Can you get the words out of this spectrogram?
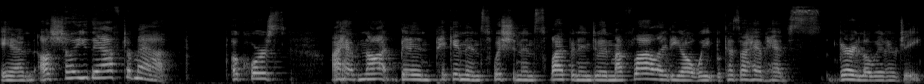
And I'll show you the aftermath. Of course, I have not been picking and swishing and swiping and doing my fly lady all week because I have had very low energy.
